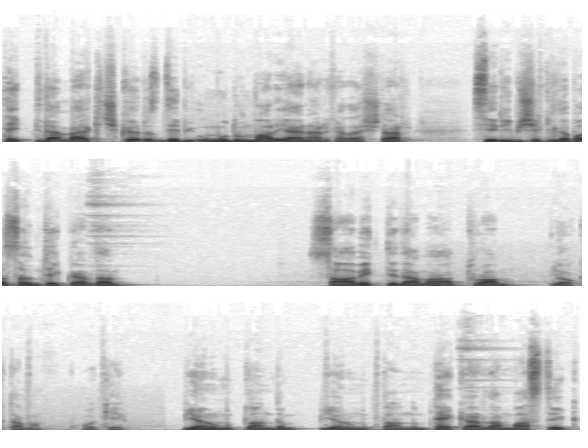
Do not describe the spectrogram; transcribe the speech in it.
Tekliden belki çıkarız diye bir umudum var yani arkadaşlar. Seri bir şekilde basalım tekrardan. Sağ bekledi ama Turam yok tamam. Okey. Bir an umutlandım. Bir an umutlandım. Tekrardan bastık.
